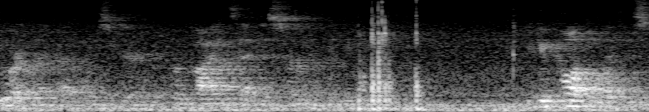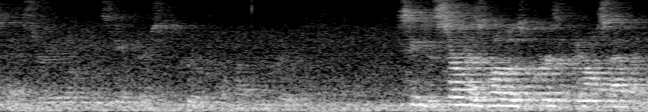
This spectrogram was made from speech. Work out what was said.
you are led by the Holy Spirit, it provides that discernment for you. You can call it the witness test, or you can see if there's proof of not proof. See, discernment is one of those words that can also have a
